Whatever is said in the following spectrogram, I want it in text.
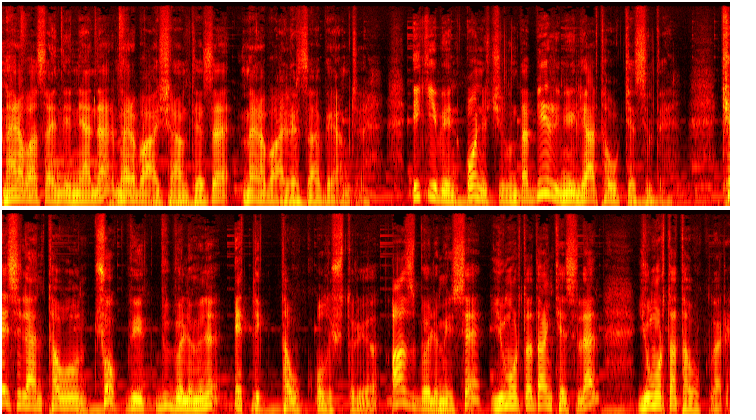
Merhaba sayın dinleyenler, merhaba Ayşe Hanım teyze, merhaba Ali Rıza Bey amca. 2013 yılında 1 milyar tavuk kesildi. Kesilen tavuğun çok büyük bir bölümünü etlik tavuk oluşturuyor. Az bölümü ise yumurtadan kesilen yumurta tavukları.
